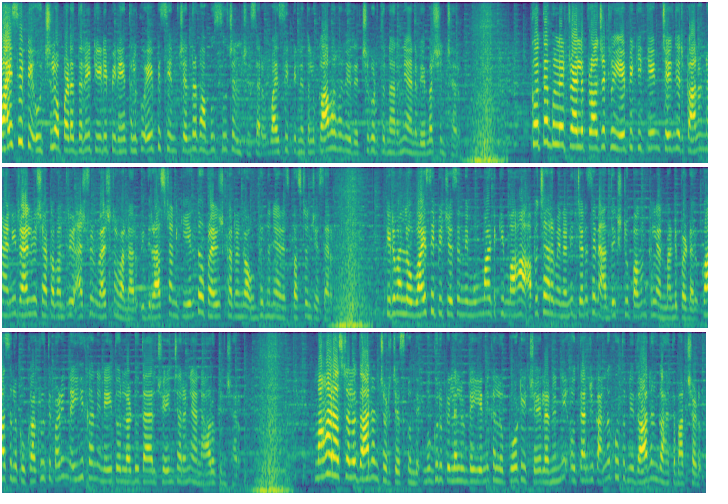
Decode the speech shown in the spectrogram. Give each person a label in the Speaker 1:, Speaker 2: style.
Speaker 1: YCP ఉచ్చులో పడద్దని TDP నేతలకు ఏపీ సీఎం చంద్రబాబు సూచనలు చేశారు. వైసీపీ నేతలు కావాలని రెచ్చగొడుతున్నారని ఆయన విమర్శించారు. కొత్త బుల్లెట్ రైళ్ళ ప్రాజెక్టులు ఏపీకి గేమ్ చేంజర్ కానున్నాయని రైల్వే శాఖ మంత్రి అశ్విన్ వైష్ణవ్ అన్నారు. ఇది రాష్ట్రానికి ఎంతో ప్రయోజకరంగా ఉంటుందని ఆయన స్పష్టం చేశారు. తిరుమలలో వైసీపీ చేసింది ముమ్మాటికి మహా అపచారమేనని జనసేన అధ్యక్షుడు పవన్ కళ్యాణ్ మండిపడ్డారు. కాసులకు కకృతి పడి నెయ్యి కాని నెయ్యితో లడ్డు తయారు చేయించారని ఆయన ఆరోపించారు. మహారాష్ట్రలో దారుణం చోటు చేసుకుంది. ముగ్గురు పిల్లలుంటే ఎన్నికల్లో పోటీ చేయాలని ఓ తండ్రి కన్నకూతుర్ని దారుణంగా హతమార్చాడు.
